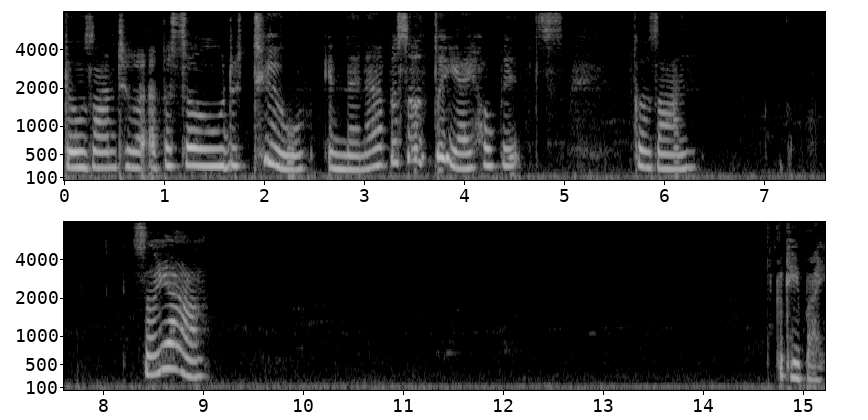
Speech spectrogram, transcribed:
goes on to episode two and then episode three. I hope it goes on. So yeah. Okay, bye.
